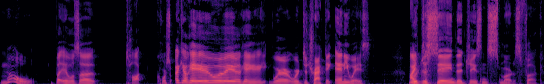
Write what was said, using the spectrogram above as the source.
no, but it was a taught course. Okay, okay, wait, okay, we're we're detracting. Anyways, We're I just saying that Jason's smart as fuck.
